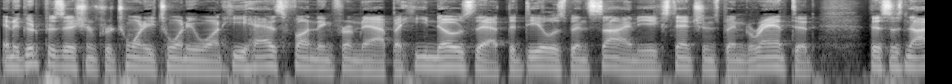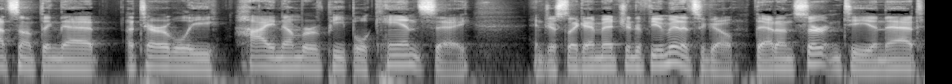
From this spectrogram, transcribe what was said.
in a good position for 2021. He has funding from Napa. He knows that. The deal has been signed. The extension's been granted. This is not something that a terribly high number of people can say. And just like I mentioned a few minutes ago, that uncertainty and that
